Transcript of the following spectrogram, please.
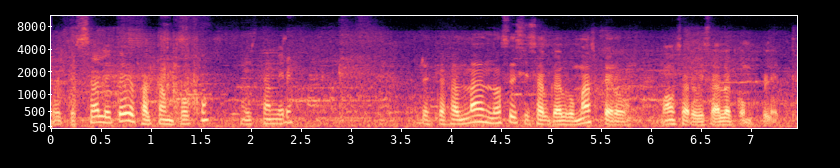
ver qué sale todavía falta un poco ahí está mire tres más no sé si salga algo más pero vamos a revisarla completa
